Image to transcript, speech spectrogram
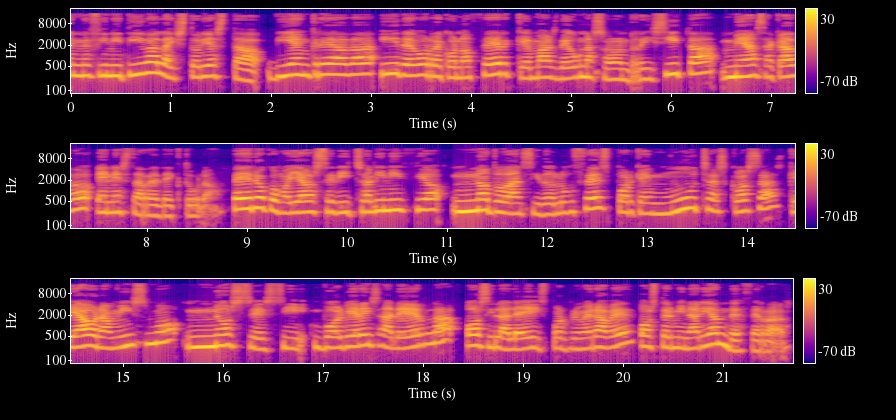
En definitiva, la historia está bien creada y debo reconocer que más de una sonrisita me ha sacado en esta relectura. Pero como ya os he dicho al inicio, no todo han sido luces porque hay muchas cosas que ahora mismo no sé si volvierais a leerla o si la leéis por primera vez os terminarían de cerrar.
